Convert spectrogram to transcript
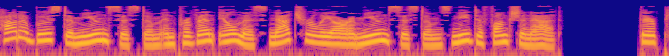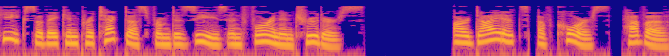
How to boost immune system and prevent illness Naturally our immune systems need to function at their peak so they can protect us from disease and foreign intruders. Our diets, of course, have a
